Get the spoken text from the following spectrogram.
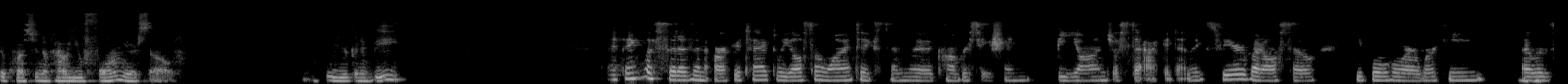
the question of how you form yourself, who you're going to be. I think with Citizen Architect, we also wanted to extend the conversation beyond just the academic sphere, but also people who are working. Mm-hmm. That was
